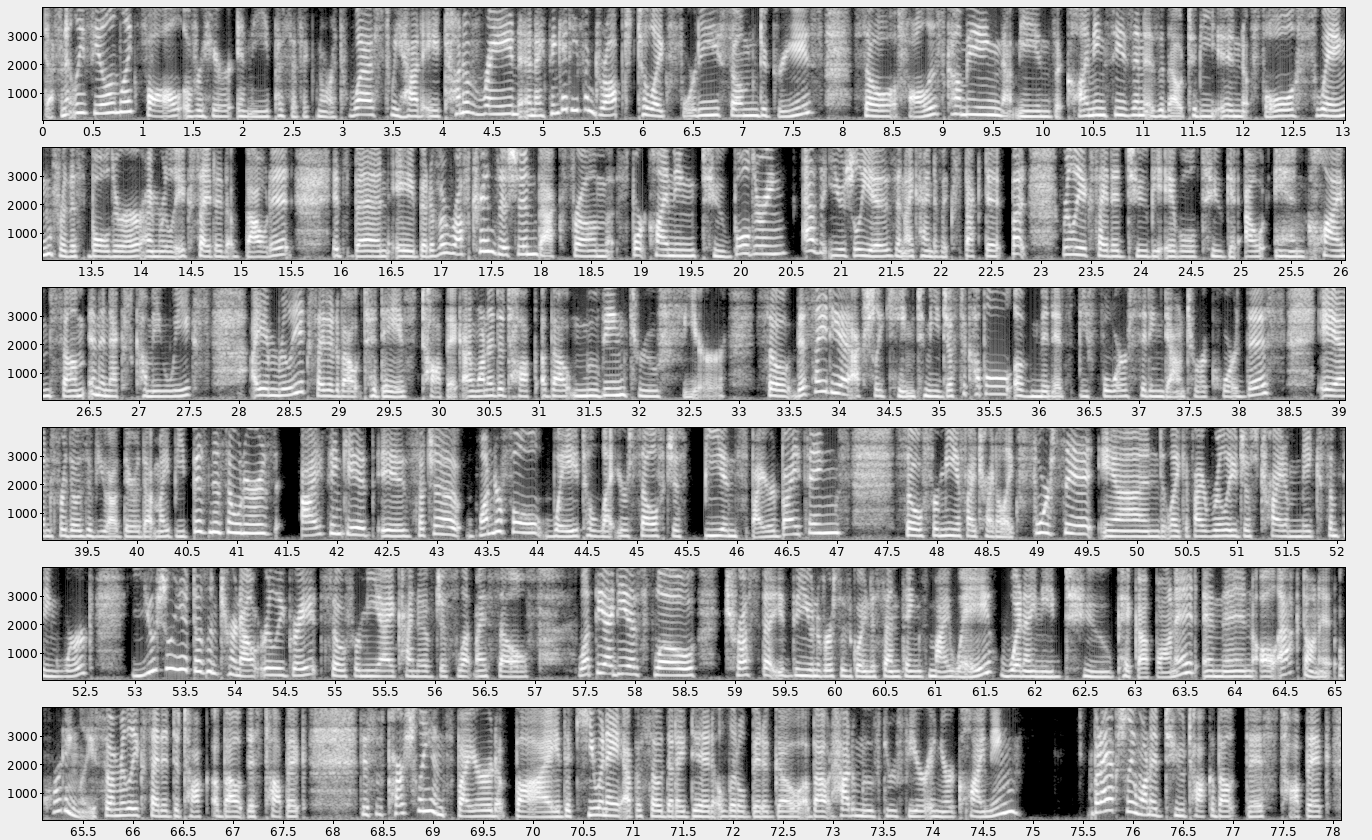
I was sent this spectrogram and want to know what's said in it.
definitely feeling like fall over here in the Pacific Northwest. We had a ton of rain and I think it even dropped to like 40 some degrees. So fall is coming. That means climbing season is about to be in full swing for this boulderer. I'm really excited about it. It's been a bit of a rough transition back from sport climbing to bouldering as it usually is and I kind of expect it, but really excited to be able to get out and climb some in the next coming weeks. I am really excited about today's topic. I wanted to talk about moving through fear. So, this idea actually came to me just a couple of minutes before sitting down to record this. And for those of you out there that might be business owners, I think it is such a wonderful way to let yourself just be inspired by things. So for me, if I try to like force it and like if I really just try to make something work, usually it doesn't turn out really great. So for me, I kind of just let myself let the ideas flow, trust that the universe is going to send things my way when I need to pick up on it, and then I'll act on it accordingly. So I'm really excited to talk about this topic. This is partially inspired by the Q&A episode that I did a little bit ago about how to move through fear in your climbing. But I actually wanted to talk about this topic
